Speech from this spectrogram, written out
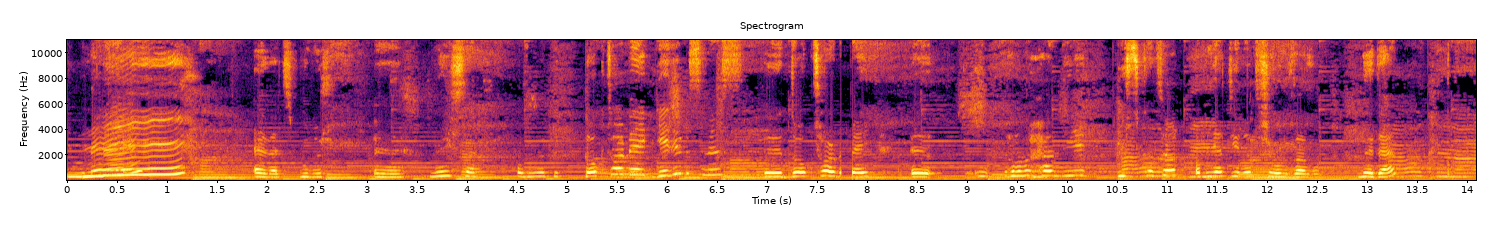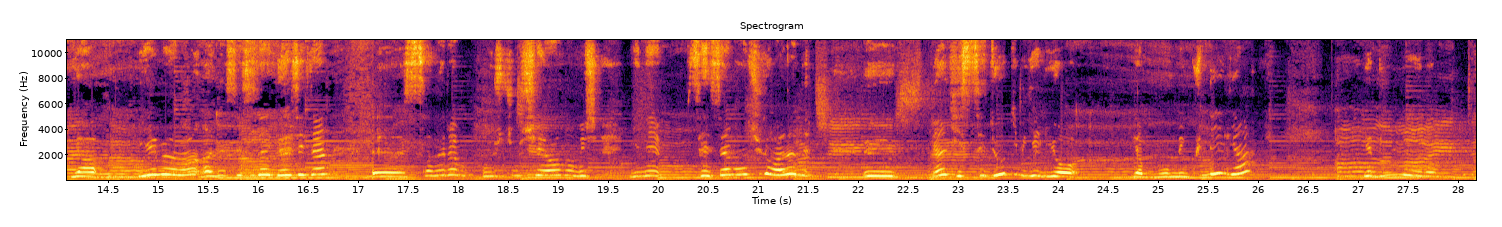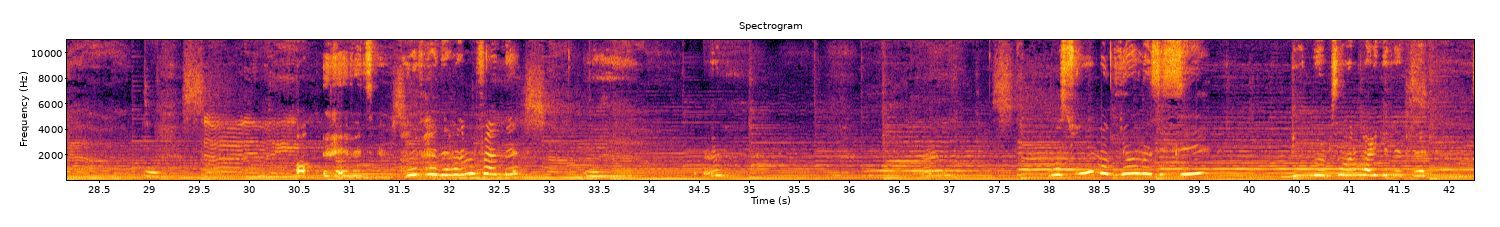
Ne? Evet budur. Ee, neyse. Doktor bey gelir misiniz? Ee, doktor bey e, hanımefendiyi üst kata ameliyat yerine taşımamız. Neden? Ya bilmiyorum annesi size gerçekten e, sanırım uyuşturucu şey almamış. Yine sesler açıyor hala da, e, yani hissediyor gibi geliyor. Ya bu mümkün değil ya. Ya bilmiyorum. Aa, evet hanımefendi hanımefendi. Nasıl olmadı ya sesi? Bilmiyorum sanırım hareket etti.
